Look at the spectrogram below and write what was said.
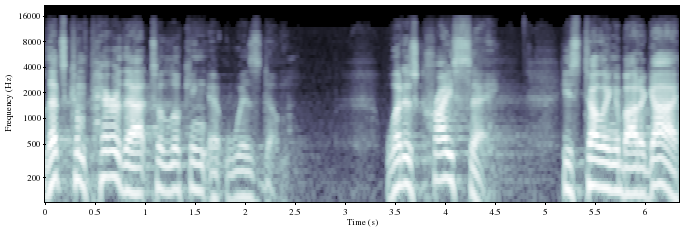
Let's compare that to looking at wisdom. What does Christ say? He's telling about a guy.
